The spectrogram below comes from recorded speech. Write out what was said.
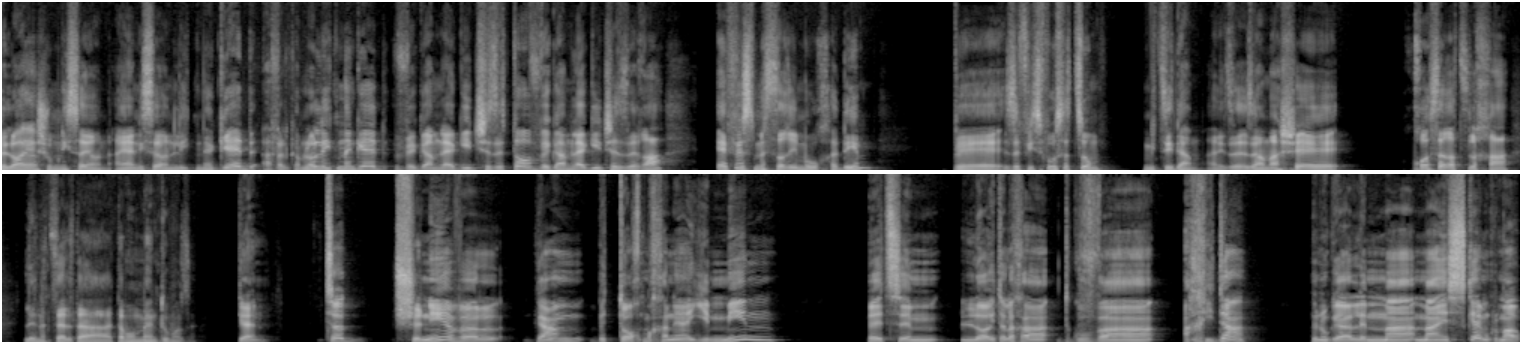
ולא היה שום ניסיון, היה ניסיון להתנגד, אבל גם לא להתנגד, וגם להגיד שזה טוב, וגם להגיד שזה רע, אפס מסרים מאוחדים, וזה פספוס עצום מצידם. אני, זה, זה ממש אה, חוסר הצלחה לנצל את את המומנטום הזה. כן. מצד שני אבל גם בתוך מחנה הימין בעצם לא הייתה לך תגובה אחידה בנוגע למה מה ההסכם כלומר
